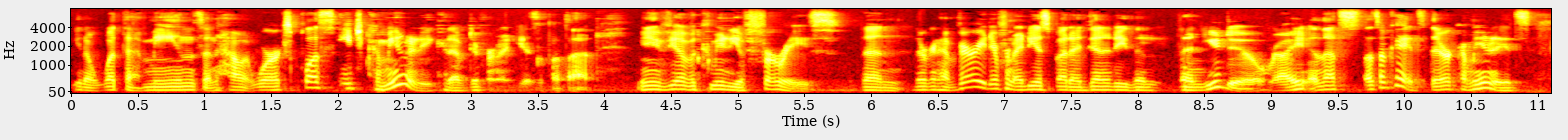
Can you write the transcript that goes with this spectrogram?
you know what that means and how it works. Plus, each community could have different ideas about that. I mean, if you have a community of furries, then they're going to have very different ideas about identity than than you do, right? And that's that's okay. It's their community. It's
